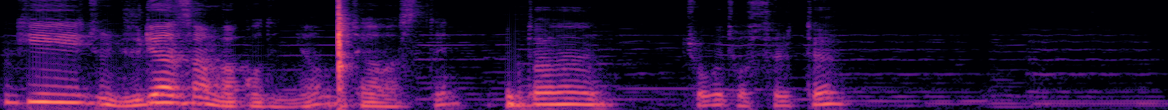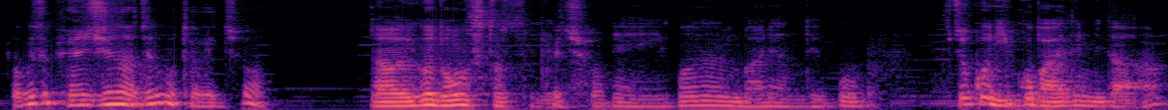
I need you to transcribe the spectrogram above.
흑이 좀 유리한 싸움 같거든요. 제가 봤을 때. 일단은 저기 뒀을 때 여기서 변신하지는 못하겠죠. 아 이거 너무 스톱습니다. 그쵸. 네, 이거는 말이 안 되고 무조건 입고 봐야 됩니다.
